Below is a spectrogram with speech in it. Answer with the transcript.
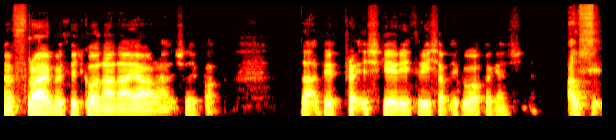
and Freiermuth who's going on IR actually, but that'd be pretty scary threesome to go up against. I'll see.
